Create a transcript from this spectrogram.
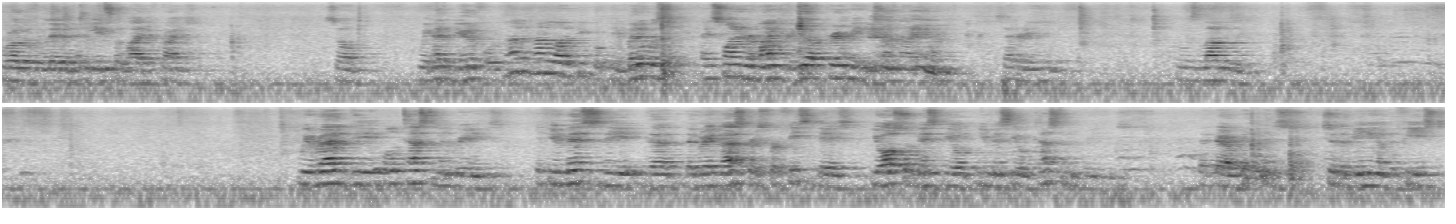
world that we live in that needs the light of Christ. So we had a beautiful, not, not a lot of people came, but it was, I just wanted to remind you, we have prayer meetings on that on Saturday evening. It was lovely. We read the Old Testament readings. If you miss the, the, the great vespers for feast days, you also miss the Old, you miss the Old Testament readings that bear witness to the meaning of the feast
